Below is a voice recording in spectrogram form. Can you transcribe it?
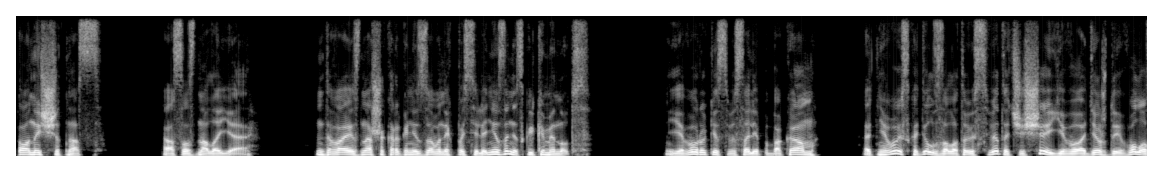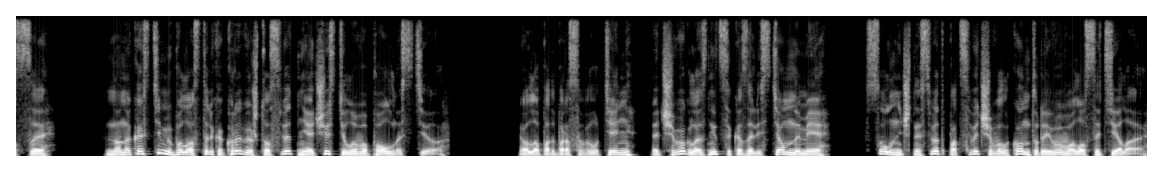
Он ищет нас. Осознала я. Два из наших организованных поселений за несколько минут. Его руки свисали по бокам, от него исходил золотой свет, очищая его одежду и волосы, но на костюме было столько крови, что свет не очистил его полностью. Лоб отбрасывал тень, отчего глазницы казались темными, солнечный свет подсвечивал контуры его волос и тела.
